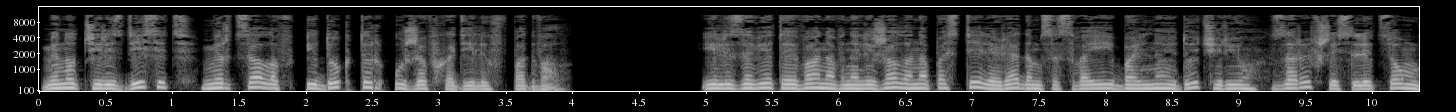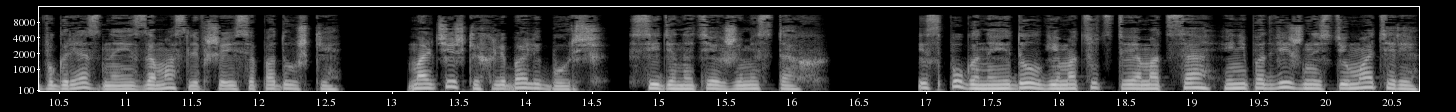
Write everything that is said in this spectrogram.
Минут через десять Мерцалов и доктор уже входили в подвал. Елизавета Ивановна лежала на постели рядом со своей больной дочерью, зарывшись лицом в грязные замаслившиеся подушки. Мальчишки хлебали борщ, сидя на тех же местах. Испуганные долгим отсутствием отца и неподвижностью матери,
